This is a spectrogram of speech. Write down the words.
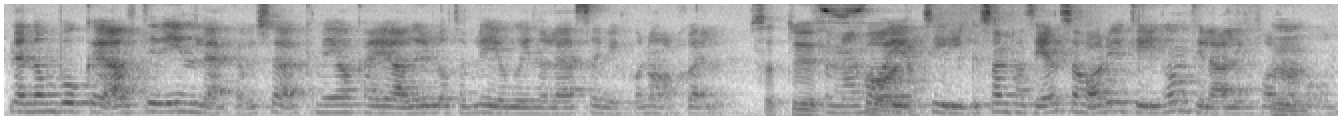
Nej, de bokar ju alltid in läkarbesök, men jag kan ju aldrig låta bli att gå in och läsa i min journal själv. Så att du För man får... har ju till, som patient så har du ju tillgång till all information.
